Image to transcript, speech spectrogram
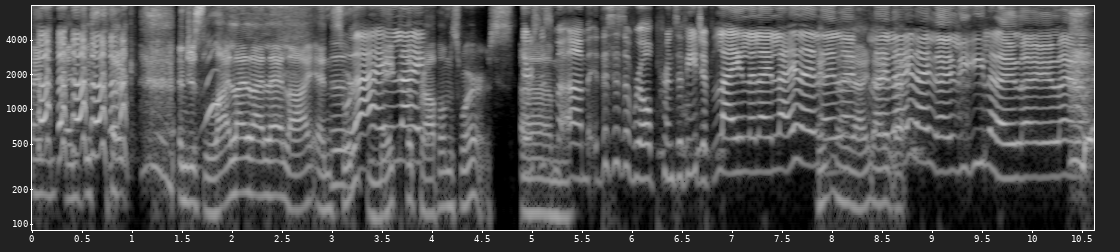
and, and just like and just lie, lie, lie, lie, lie, and sort of Lie, make the problems worse. There's Um, this um this is a real Prince of Egypt. Lie lie lie lie lie lie lie lie lie lie lie lie lie lie lie.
